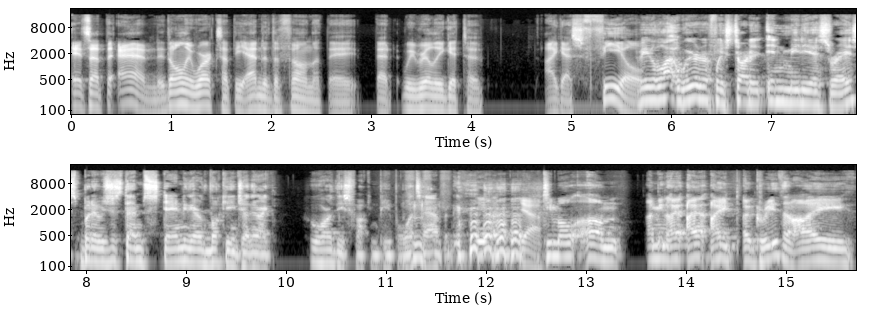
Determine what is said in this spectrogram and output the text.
it's at the end. It only works at the end of the film that they that we really get to, I guess, feel. It'd be a lot weirder if we started in medias res, but it was just them standing there looking at each other like, who are these fucking people? What's happening? yeah, Timo, um, I mean, I, I, I agree that I,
